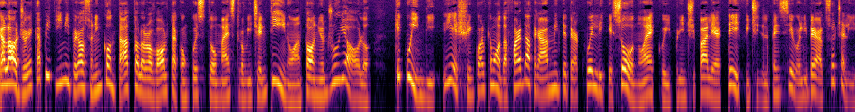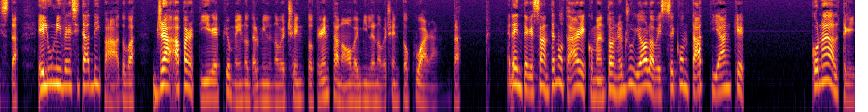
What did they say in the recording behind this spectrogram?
Calogero e Capitini però sono in contatto a loro volta con questo maestro vicentino, Antonio Giuliolo, che quindi riesce in qualche modo a far da tramite tra quelli che sono, ecco, i principali artefici del pensiero liberal socialista e l'Università di Padova, già a partire più o meno dal 1939-1940. Ed è interessante notare come Antonio Giuliolo avesse contatti anche con altri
